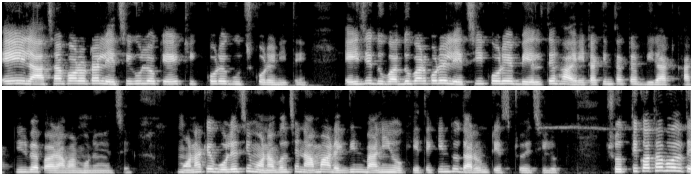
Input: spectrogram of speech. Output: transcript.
এই লাচা পরোটা লেচিগুলোকে ঠিক করে গুছ করে নিতে। এই যে দুবার দুবার করে লেচি করে বেলতে হয়, এটা কিন্তু একটা বিরাট খাটনির ব্যাপার আমার মনে হয়েছে। মনাকে বলেছি, মনা বলছে, না মা, আরেকদিন বানিও, খেতে কিন্তু দারুণ টেস্ট হয়েছিল। সত্যি কথা বলতে,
